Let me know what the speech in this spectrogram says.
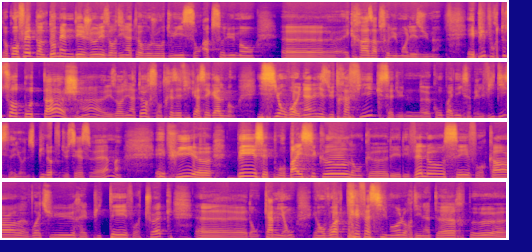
Donc en fait, dans le domaine des jeux, les ordinateurs aujourd'hui sont absolument euh, écrasent absolument les humains. Et puis pour toutes sortes d'autres tâches, hein, les ordinateurs sont très efficaces également. Ici, on voit une analyse du trafic, c'est d'une compagnie qui s'appelle Vidis, d'ailleurs une spin-off du CSEM. Et puis euh, B, c'est pour bicycle, donc euh, des, des vélos, C pour car, voiture, et puis T pour truck, donc camion. Et on voit très facilement l'ordinateur peut euh,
